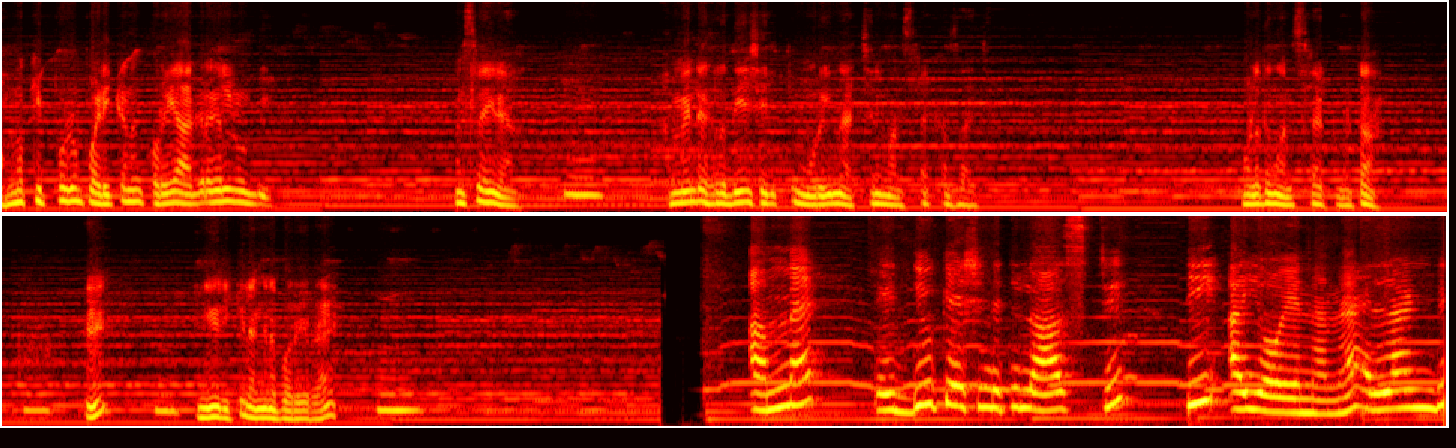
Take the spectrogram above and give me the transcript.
അമ്മക്കിപ്പോഴും പഠിക്കണം കുറെ ആഗ്രഹങ്ങളുണ്ട്. മനസ്സിലായിനാ. അമ്മേന്റെ ഹൃദയം ശരിക്കും മുറിയുന്ന അച്ഛന് മനസ്സിലാക്കാൻ സാധിച്ചു. മോളത് മനസ്സിലാക്കണം കേട്ടോ. ഏഹ് ഏ? ഇനി ഒരിക്കലും അങ്ങനെ പറയറേ. അമ്മ എഡ്യൂക്കേഷന്റെ last T I O N ആണ്. അല്ലാണ്ട്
